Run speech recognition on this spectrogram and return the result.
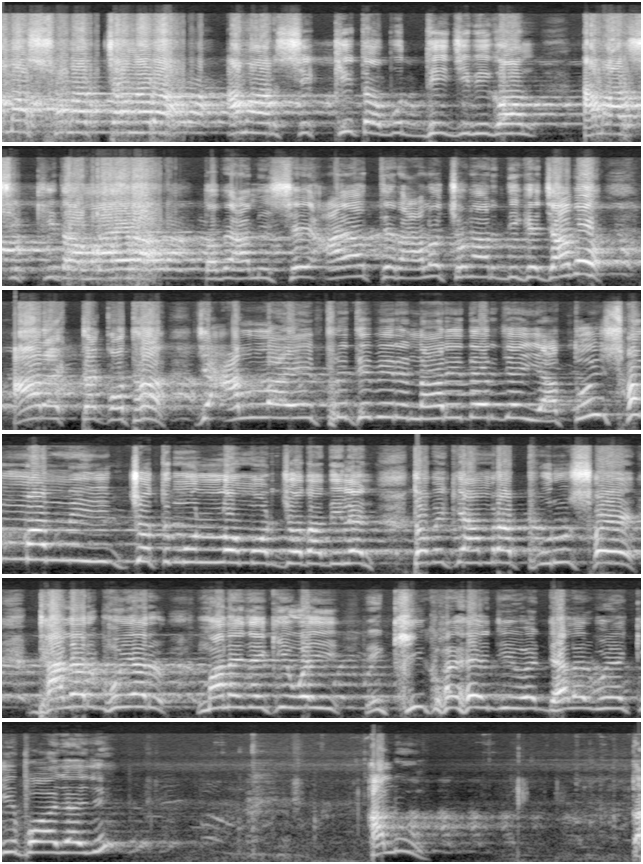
আমার সোনার চানেরা আমার শিক্ষিত বুদ্ধিজীবীগণ আমার শিক্ষিতা মায়েরা, তবে আমি সেই আয়াতের আলোচনার দিকে যাব। আর একটা কথা যে আল্লাহ এই পৃথিবীর নারীদের যে এতই সম্মান, ইজ্জত, মূল্য, মর্যাদা দিলেন, তবে কি আমরা পুরুষ হয়ে ঢালের ভুঁয়ের মানে যে কি ওই কি কয়ে জি, ওই ঢালের ভুঁয়ে কি পাওয়া যায় জি? আলু। তা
